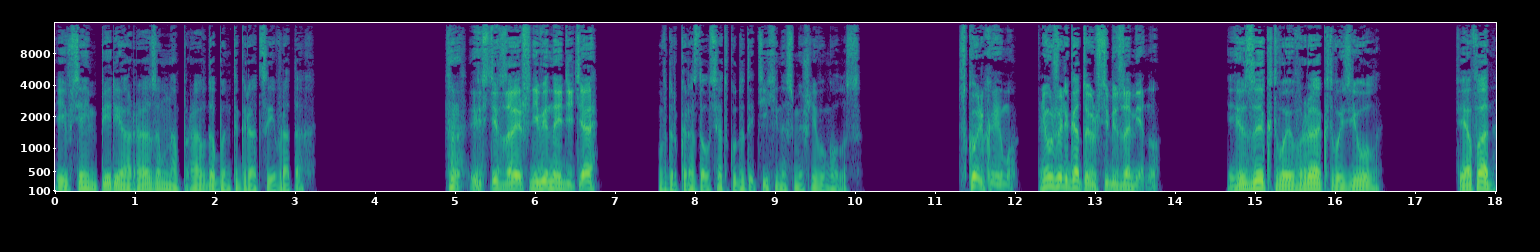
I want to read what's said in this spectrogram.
и вся империя разом на правду об интеграции вратах. «Хм, истязаешь невинное дитя?» Вдруг раздался откуда-то тихий насмешливый голос. «Сколько ему? Неужели готовишь себе замену?» «Язык твой, враг твой, Зиул!» «Феофан,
